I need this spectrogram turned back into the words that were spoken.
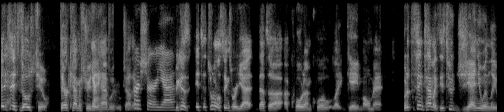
It's Yeah. it's those two, their chemistry they have with each other. For sure. Yeah. because it's it's one of those things where yeah, that's a, a quote unquote like gay moment, but at the same time, like these two genuinely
